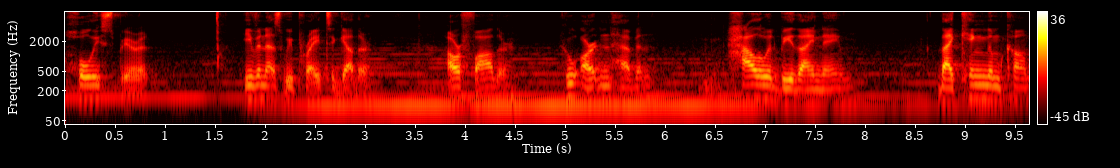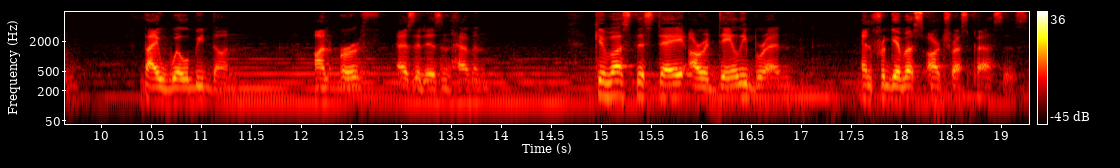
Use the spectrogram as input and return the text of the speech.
Holy Spirit. Even as we pray together, Our Father, who art in heaven, hallowed be thy name. Thy kingdom come, thy will be done, on earth as it is in heaven. Give us this day our daily bread, and forgive us our trespasses,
